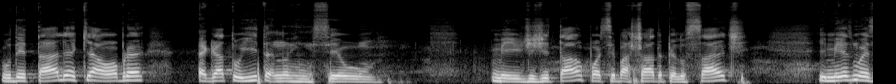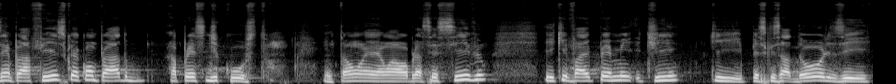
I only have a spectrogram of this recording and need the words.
O detalhe é que a obra é gratuita no, em seu meio digital, pode ser baixada pelo site, e mesmo o exemplar físico é comprado a preço de custo. Então é uma obra acessível e que vai permitir que pesquisadores e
